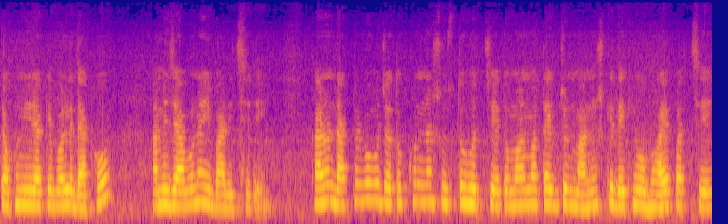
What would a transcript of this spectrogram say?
তখন ইরাকে বলে, দেখো, আমি যাব না এই বাড়ি ছেড়ে। কারণ ডাক্তারবাবু যতক্ষণ না সুস্থ হচ্ছে, তোমার মতো একজন মানুষকে দেখে ও ভয় পাচ্ছে।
